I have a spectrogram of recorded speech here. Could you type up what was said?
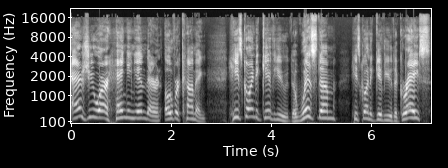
as you are hanging in there and overcoming, He's going to give you the wisdom, He's going to give you the grace,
